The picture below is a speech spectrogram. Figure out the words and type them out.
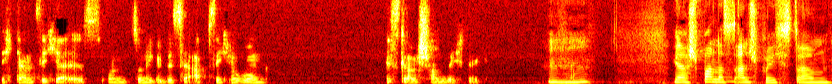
sich ganz sicher ist und so eine gewisse Absicherung ist, glaube ich, schon wichtig. Mhm. Ja, spannend, dass du ansprichst. Ähm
